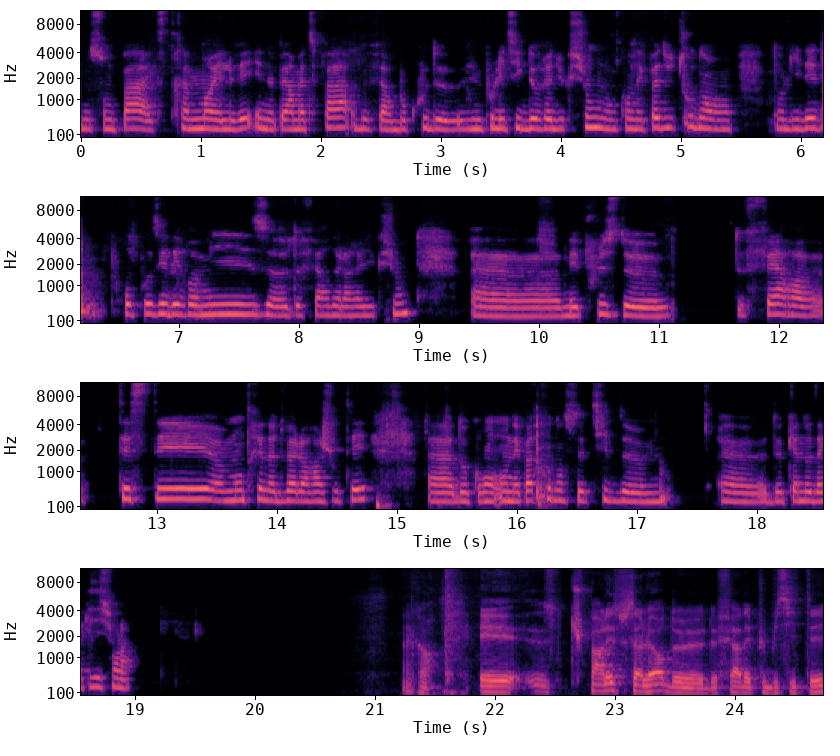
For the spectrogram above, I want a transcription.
ne sont pas extrêmement élevés et ne permettent pas de faire beaucoup d'une politique de réduction. Donc on n'est pas du tout dans, dans l'idée de proposer des remises, euh, de faire de la réduction, euh, mais plus de, de faire euh, tester, euh, montrer notre valeur ajoutée. donc on n'est pas trop dans ce type de, de canaux d'acquisition là. D'accord. Et euh, tu parlais tout à l'heure de, faire des publicités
